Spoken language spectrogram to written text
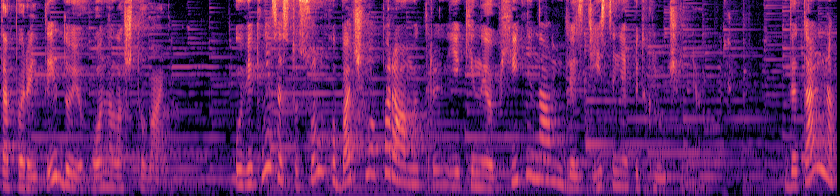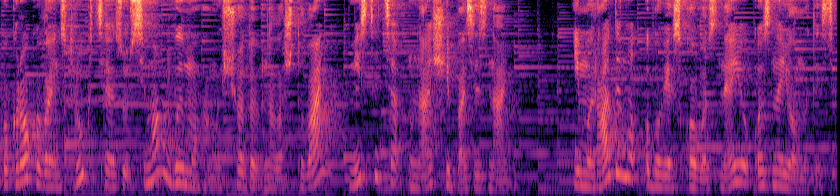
та перейти до його налаштувань. У вікні застосунку бачимо параметри, які необхідні нам для здійснення підключення. Детальна покрокова інструкція з усіма вимогами щодо налаштувань міститься у нашій базі знань, і ми радимо обов'язково з нею ознайомитися.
